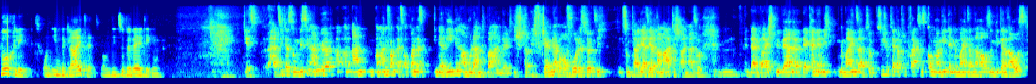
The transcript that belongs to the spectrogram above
durchlebt und ihn begleitet, um die zu bewältigen. Jetzt hat sich das so ein bisschen angehört am, am Anfang, als ob man das in der Regel ambulant behandelt. Ich, ich stelle mir aber auch vor, das hört sich zum Teil ja sehr dramatisch an. Also dein Beispiel, Werner, der kann ja nicht gemeinsam zur Psychotherapiepraxis kommen, man geht dann gemeinsam nach Hause und geht dann raus.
